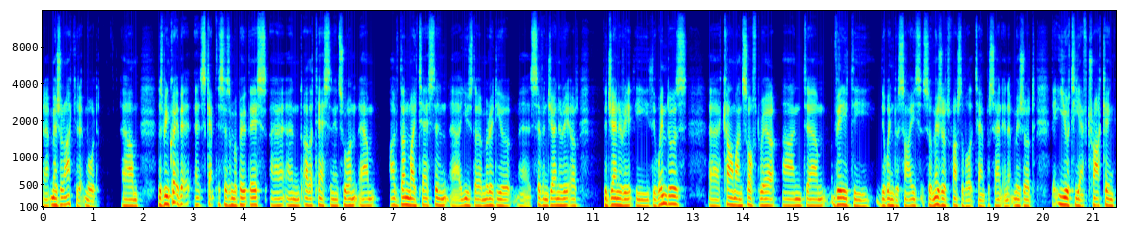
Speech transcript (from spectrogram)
uh, measure accurate mode. Um, there's been quite a bit of skepticism about this uh, and other testing and so on. Um, I've done my testing, uh, used a Murideo uh, 7 generator to generate the, the windows, uh, Calman software, and um, varied the, the window size. So measured, first of all, at 10%, and it measured the EOTF tracking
